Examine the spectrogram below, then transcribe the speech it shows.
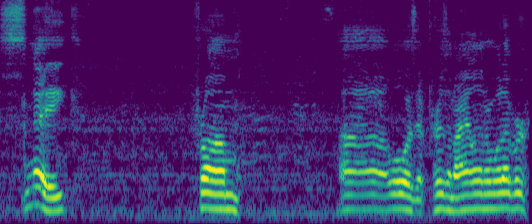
Snake from, uh, what was it, Prison Island or whatever.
